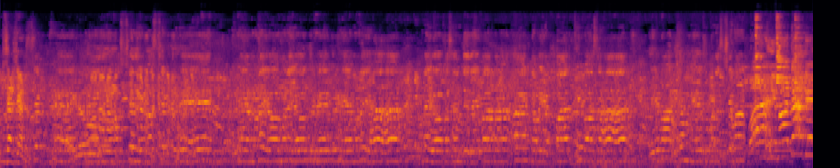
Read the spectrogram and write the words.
ఒకసారి చాడు వారాహి మాతాకి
